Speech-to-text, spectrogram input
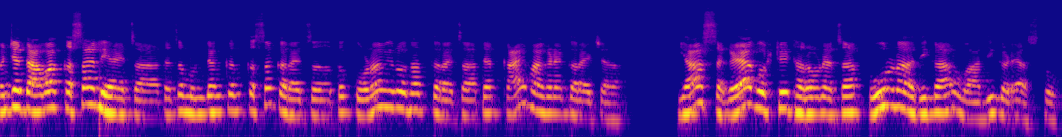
म्हणजे दावा कसा लिहायचा त्याचं मूल्यांकन कसं करायचं तो कोणाविरोधात करायचा त्यात काय मागण्या करायच्या या सगळ्या गोष्टी ठरवण्याचा पूर्ण अधिकार वादीकडे असतो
